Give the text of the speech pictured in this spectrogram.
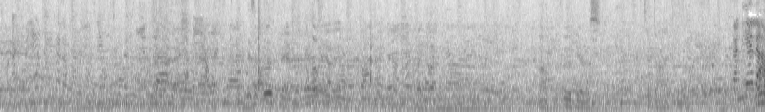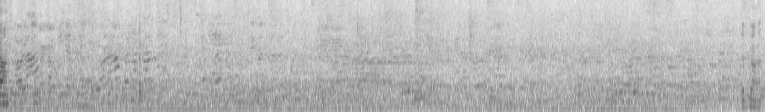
There's a booth there. the local Oh, the food here is to die for. Daniela. Hola. They've got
